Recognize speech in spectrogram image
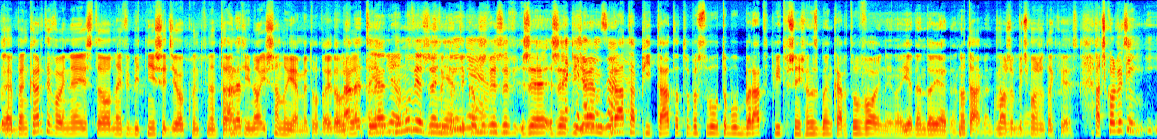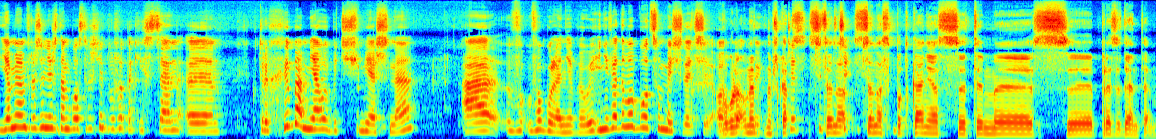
tak. e, Bękarty Wojny jest to najwybitniejsze dzieło Quentina Tarantino i szanujemy tutaj, dobrze? Ale to Ale ja nie, nie, mówię, że nie, tylko mówię, że, że, że jak widziałem brata Pita, to, to po prostu był, to był brat Pitt przeniesiony z Bękartów Wojny, no jeden do jeden. No tak, może być no. może tak jest. Aczkolwiek... Ja miałam wrażenie, że tam było strasznie dużo takich scen, y, które chyba miały być śmieszne, a w, w ogóle nie były i nie wiadomo było co myśleć o W ogóle one, tych- na przykład czy- scena, czy- czy- scena spotkania z tym, e, z prezydentem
